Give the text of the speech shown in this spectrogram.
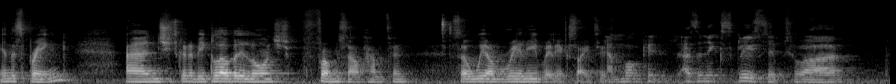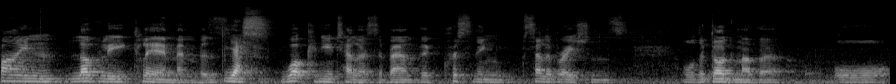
in the spring, and she's going to be globally launched from Southampton. So we are really, really excited. And what could, as an exclusive to our fine, lovely CLIA members, Yes. what can you tell us about the christening celebrations, or the godmother, or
